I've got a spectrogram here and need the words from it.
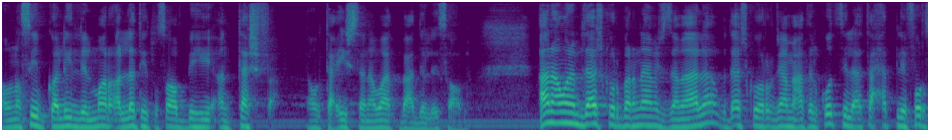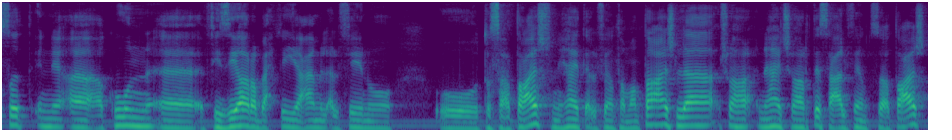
أو نصيب قليل للمرأة التي تصاب به أن تشفى أو تعيش سنوات بعد الإصابة. أنا أولا بدي أشكر برنامج زمالة بدي أشكر جامعة القدس اللي أتاحت لي فرصة أني أكون في زيارة بحثية عام 2019 نهاية 2018 لشهر نهاية شهر 9 2019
